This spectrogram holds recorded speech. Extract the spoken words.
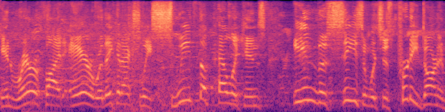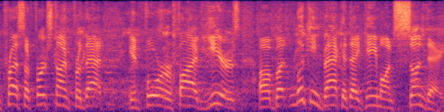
in rarefied air where they could actually sweep the Pelicans in the season, which is pretty darn impressive. First time for that in four or five years. Uh, but looking back at that game on Sunday,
